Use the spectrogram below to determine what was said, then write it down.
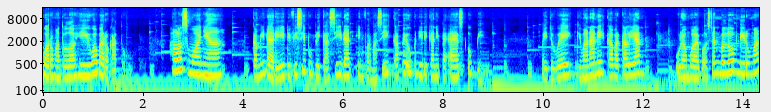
warahmatullahi wabarakatuh. Halo semuanya, kami dari Divisi Publikasi dan Informasi KPU Pendidikan IPS UPI. By the way, gimana nih kabar kalian? Udah mulai bosan belum di rumah?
